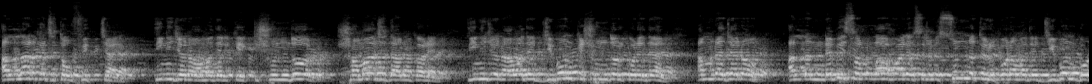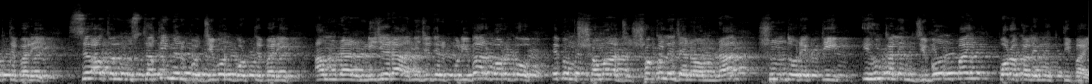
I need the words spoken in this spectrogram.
আল্লাহর কাছে তৌফিক চাই। তিনি যেন আমাদেরকে একটি সুন্দর সমাজ দান করেন। তিনি যেন আমাদের জীবনকে সুন্দর করে দেন। আমরা যেন আল্লাহ নবী ওয়াসাল্লামের সুন্নতের উপর আমাদের জীবন গড়তে পারি, সিরাতুল মুস্তাকিমের উপর জীবন গড়তে পারি। আমরা নিজেরা, নিজেদের পরিবারবর্গ এবং সমাজ সকলে যেন আমরা সুন্দর একটি ইহকালীন জীবন পাই পরকালীন মুক্তি পাই।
